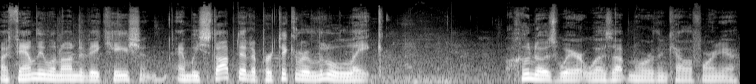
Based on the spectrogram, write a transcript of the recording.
My family went on a vacation and we stopped at a particular little lake. Who knows where it was up northern California.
